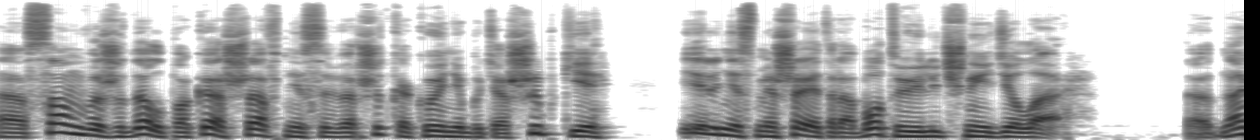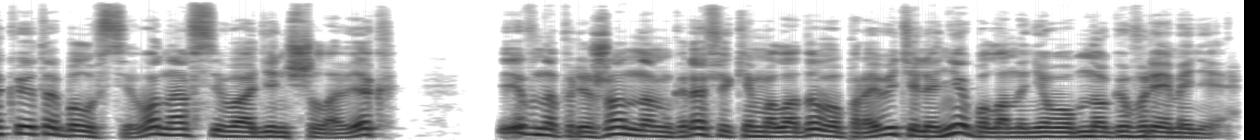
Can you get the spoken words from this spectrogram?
а сам выжидал, пока Шафт не совершит какой-нибудь ошибки или не смешает работу и личные дела. Однако это был всего-навсего один человек, и в напряженном графике молодого правителя не было на него много времени.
